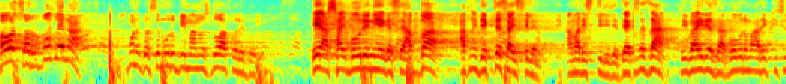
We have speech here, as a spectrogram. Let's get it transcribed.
সহজ সরল, বোঝে না। মনে করছে মুরব্বী মানুষ দোয়া করে দেবে। এ আশায় বউরে নিয়ে গেছে, আব্বা, আপনি দেখতে চাইছিলেন আমার স্ত্রীরে। দেখছে যা, তুই বাইরে যা, বউর মারে কিছু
